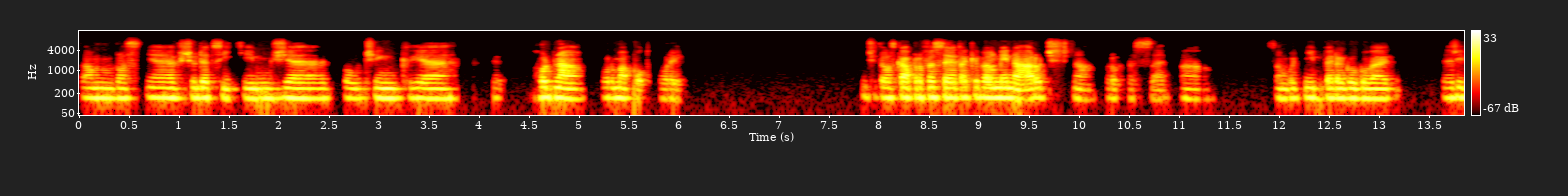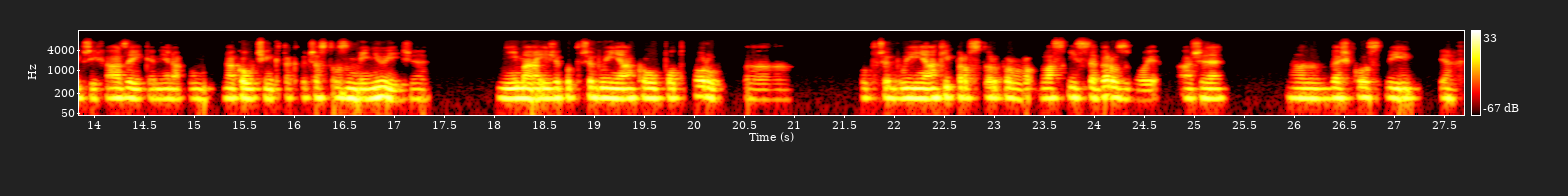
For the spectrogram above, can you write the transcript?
tam vlastně všude cítím, že coaching je hodná forma podpory. Učitelská profese je taky velmi náročná profese a samotní pedagogové, kteří přicházejí ke mně na, na coaching, tak to často zmiňují, že vnímají, že potřebují nějakou podporu eh, potřebují nějaký prostor pro vlastní seberozvoj a že eh, ve školství těch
